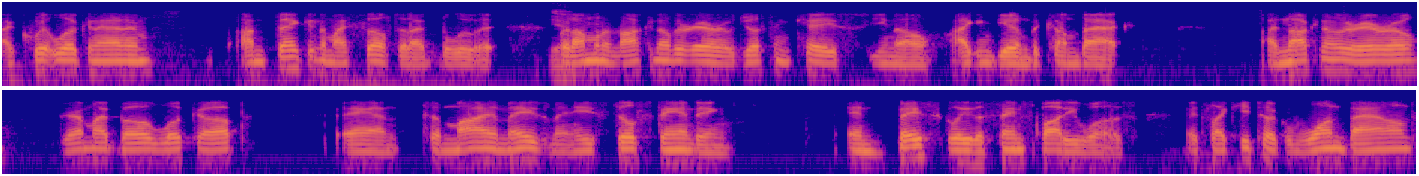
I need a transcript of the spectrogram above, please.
I quit looking at him. I'm thinking to myself that I blew it, yeah. but I'm going to nock another arrow just in case, you know, I can get him to come back. I nock another arrow, grab my bow, look up, and to my amazement, he's still standing in basically the same spot he was. It's like he took one bound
